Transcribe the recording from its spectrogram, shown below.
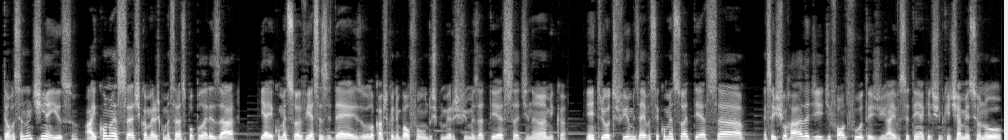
Então você não tinha isso. Aí quando essas câmeras começaram a se popularizar, e aí começou a vir essas ideias, o Holocausto Canibal foi um dos primeiros filmes a ter essa dinâmica. Entre outros filmes, aí você começou a ter essa essa enxurrada de, de found footage. Aí você tem aqueles filmes que a gente já mencionou,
